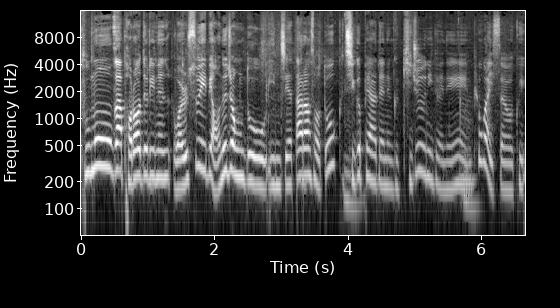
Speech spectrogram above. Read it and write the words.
부모가 벌어들이는 월 수입이 어느 정도인지에 따라서도 그 지급해야 되는 그 기준이 되는 표가 있어요. 그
